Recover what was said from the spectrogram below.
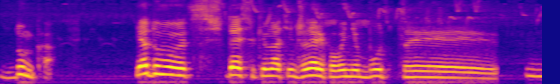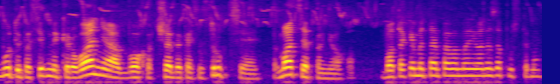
Думка. Я думаю, десь у кімнаті інженерів повинні бути. Бути посібне керування або хоча б якась інструкція, інформація про нього. Бо такими темпами ми його не запустимо.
